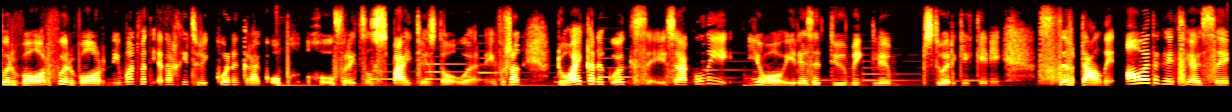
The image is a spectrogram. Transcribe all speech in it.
voorwaar voorwaar niemand wat enigiets vir die koninkryk opgeoffer het sal spyt wees daaroor nie. Verstaan, daai kan ek ook sê. So ek wil nie ja, hier is 'n doom and gloom storieetjie ken nie. Vertel nie. Al wat ek net vir jou sê,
